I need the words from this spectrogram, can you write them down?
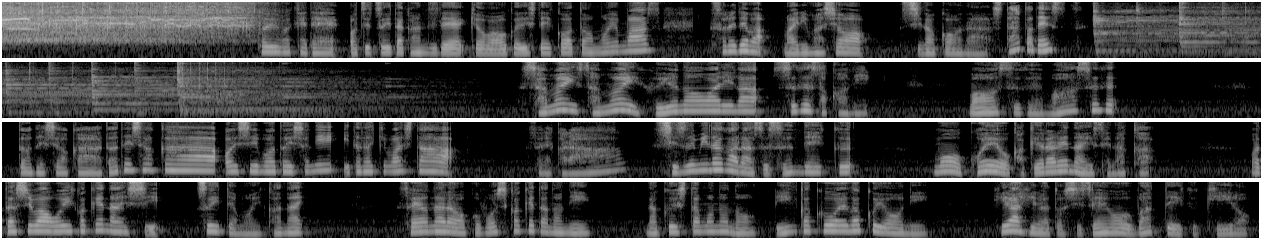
というわけで、落ち着いた感じで今日はお送りしていこうと思います。それでは参りましょう。詩のコーナースタートです。寒い寒い冬の終わりがすぐそこに。もうすぐもうすぐ。どうでしょうか？どうでしょうか？美味しい棒と一緒にいただきました。それから、沈みながら進んでいく。もう声をかけられない背中。私は追いかけないし、ついてもいかない。さよならをこぼしかけたのに、なくしたものの輪郭を描くように、ひらひらと視線を奪っていく黄色。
